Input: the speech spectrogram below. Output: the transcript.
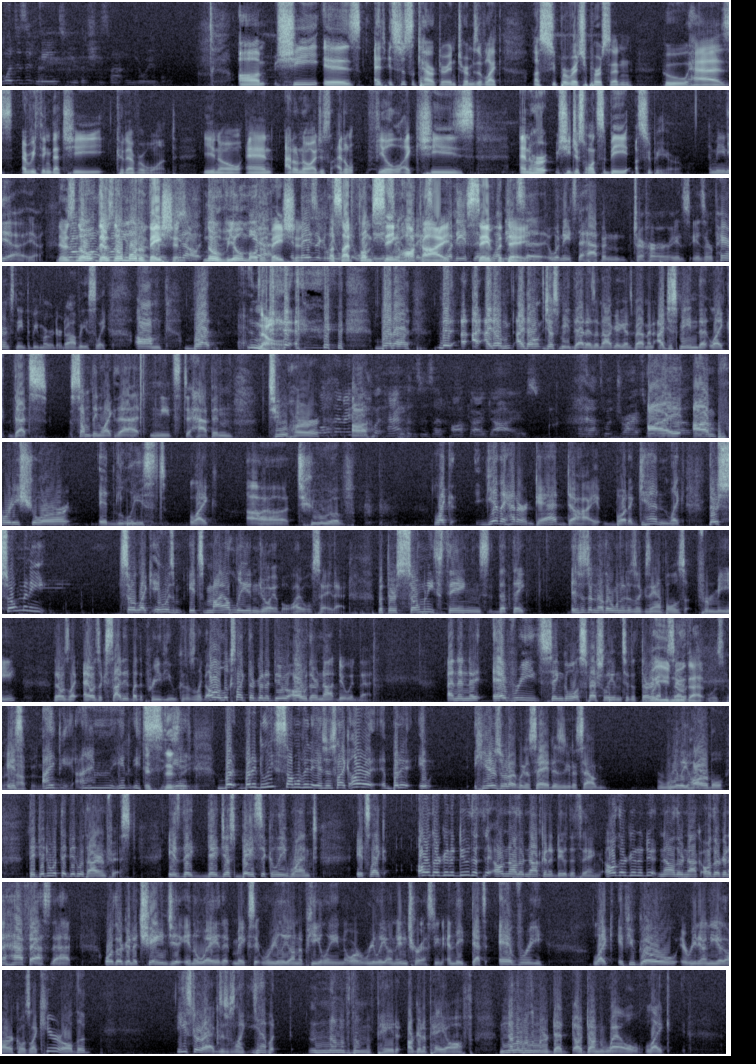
What does it mean to you that she's not enjoyable? Um, she is. It's just a character in terms of like a super rich person who has everything that she could ever want, you know. And I don't know. I just I don't feel like she's, and her she just wants to be a superhero. I mean, Yeah, yeah. There's Well, no well, there's well, no you know, motivation, you know, no real motivation basically aside what- from what seeing to- Hawkeye what needs to- save what the day. to- what needs to happen to her is is her parents need to be murdered, obviously. Um, but No, but uh, but I, I don't I don't just mean that as a knock against Batman. I just mean that like that's something like that needs to happen to her. Well, then I Uh, think what happens is that Hawkeye dies, and that's what drives her. I I'm pretty sure at least like uh two of like yeah they had her dad die but again like there's so many so like it was it's mildly enjoyable I will say that but there's so many things that they this is another one of those examples for me that I was like I was excited by the preview because I was like oh it looks like they're gonna do oh they're not doing that and then they, every single especially into the third well, you episode knew that was going to happen. I I'm it, it's It's Disney. it- but but at least some of it is just like oh but it, it here's what I'm gonna say this is gonna sound really horrible they did what they did with Iron Fist is they they just basically went it's like oh they're gonna do the thing oh no they're not gonna do the thing oh they're gonna do no they're not oh they're gonna half-ass that or they're gonna change it in a way that makes it really unappealing or really uninteresting and they that's every like if you go and read any of the articles like here are all the Easter eggs. It's like, yeah, but none of them have paid are gonna pay off. None of them are dead are done well. Like,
